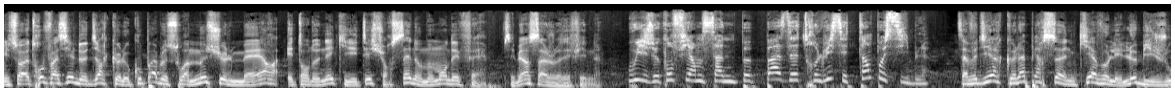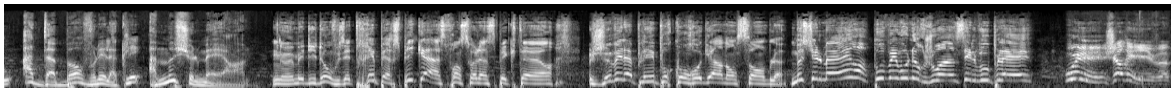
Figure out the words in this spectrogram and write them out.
Il serait trop facile de dire que le coupable soit monsieur le maire, étant donné qu'il était sur scène au moment des faits. C'est bien ça, Joséphine. Oui, je confirme, ça ne peut pas être lui, c'est impossible. Ça veut dire que la personne qui a volé le bijou a d'abord volé la clé à monsieur le maire. Mais dis donc, vous êtes très perspicace, François l'inspecteur. Je vais l'appeler pour qu'on regarde ensemble. Monsieur le maire, pouvez-vous nous rejoindre, s'il vous plaît? Oui, j'arrive.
